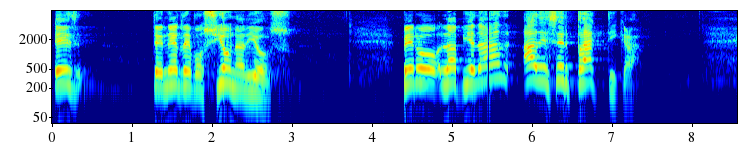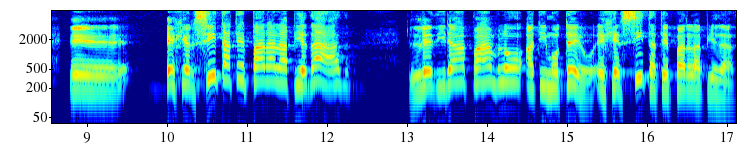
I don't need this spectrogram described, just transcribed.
es tener devoción a Dios. Pero la piedad ha de ser práctica. Eh, ejercítate para la piedad le dirá Pablo a Timoteo, ejercítate para la piedad.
